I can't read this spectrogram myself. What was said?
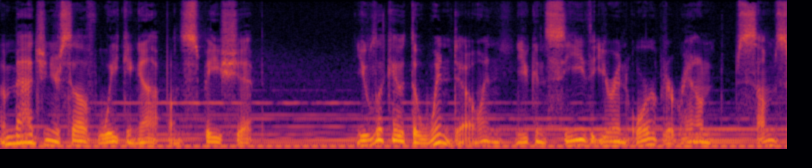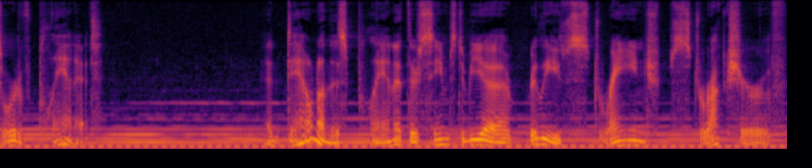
Imagine yourself waking up on spaceship you look out the window and you can see that you're in orbit around some sort of planet. And down on this planet, there seems to be a really strange structure of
